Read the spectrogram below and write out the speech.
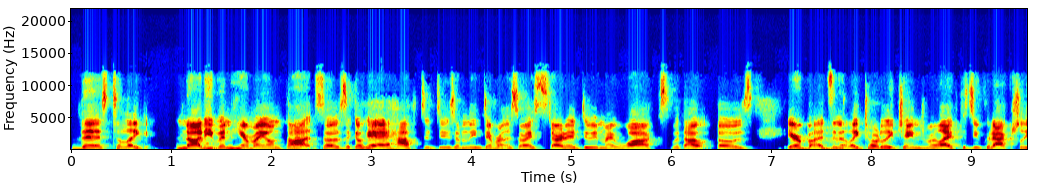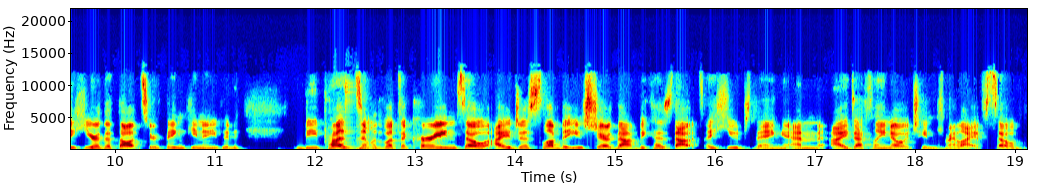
this to like not even hear my own thoughts. So I was like, okay, I have to do something differently. So I started doing my walks without those earbuds mm-hmm. and it like totally changed my life because you could actually hear the thoughts you're thinking and you could be present with what's occurring. So I just love that you shared that because that's a huge thing and I definitely know it changed my life. So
